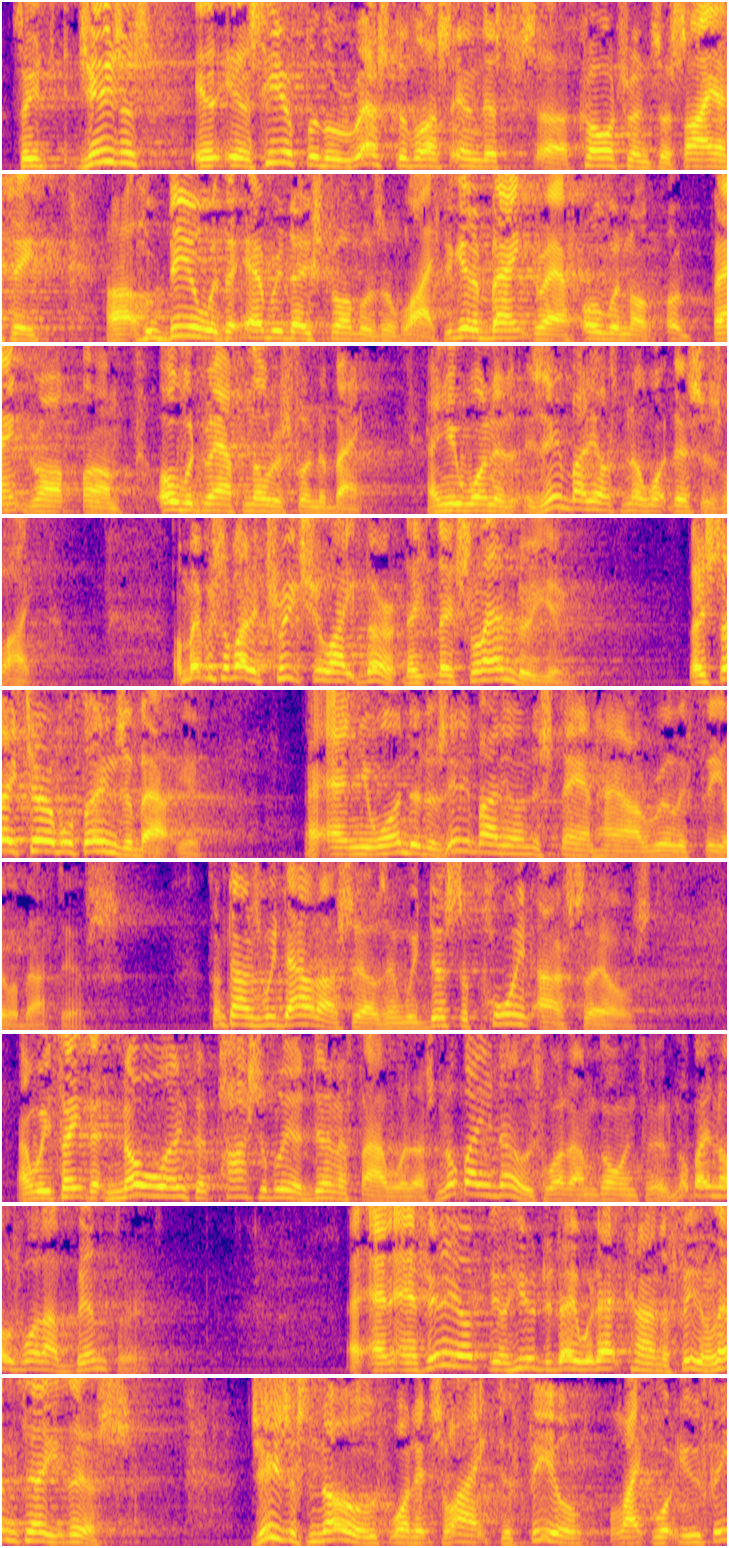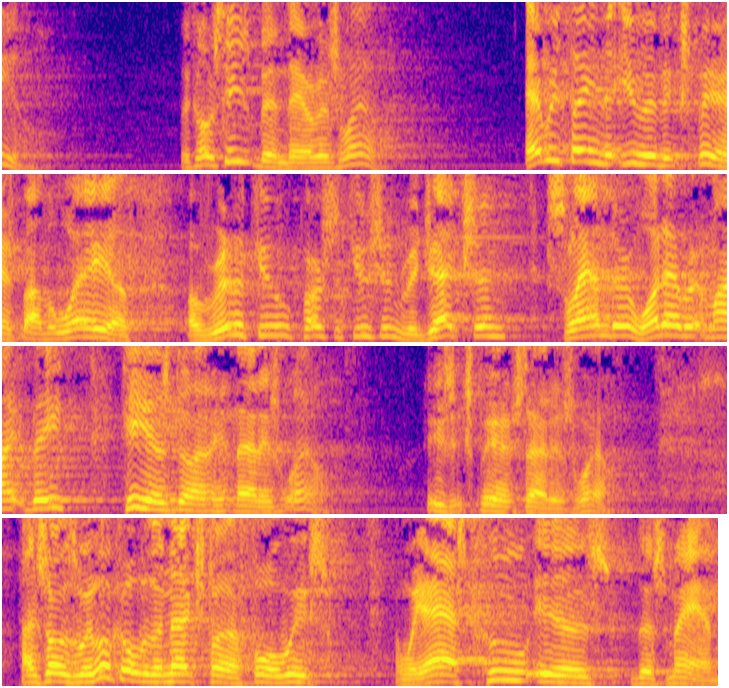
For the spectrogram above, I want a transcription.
See, Jesus is here for the rest of us in this uh, culture and society uh, who deal with the everyday struggles of life. You get a bank draft over a bank drop, um, overdraft notice from the bank, and you wonder, does anybody else know what this is like? Or maybe somebody treats you like dirt. They, they slander you. They say terrible things about you. And you wonder, does anybody understand how I really feel about this? Sometimes we doubt ourselves and we disappoint ourselves and we think that no one could possibly identify with us. Nobody knows what I'm going through. Nobody knows what I've been through. And, and if any of you are here today with that kind of feeling, let me tell you this. Jesus knows what it's like to feel like what you feel because he's been there as well. Everything that you have experienced by the way of, of ridicule, persecution, rejection, slander, whatever it might be, he has done that as well. He's experienced that as well. And so, as we look over the next four weeks and we ask, who is this man?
